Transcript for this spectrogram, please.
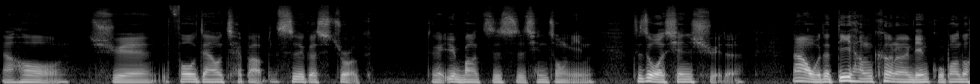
然后学 Fall Down Tap Up 四个 Stroke，这个运棒姿势轻重音。这是我先学的。那我的第一堂课呢，连鼓棒都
